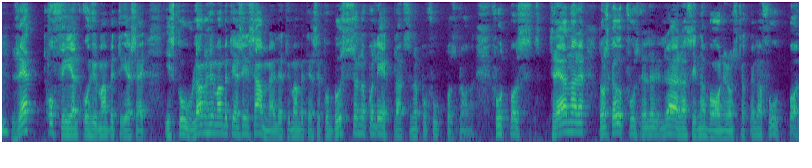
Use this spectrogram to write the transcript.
Mm. Rätt och fel och hur man beter sig i skolan, hur man beter sig i samhället, hur man beter sig på bussen och på lekplatsen och på fotbollsplanen. Fotbolls tränare, de ska uppfostra eller lära sina barn hur de ska spela fotboll.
